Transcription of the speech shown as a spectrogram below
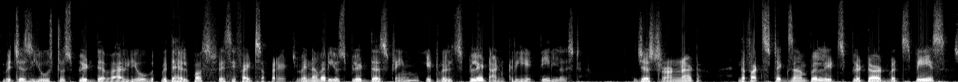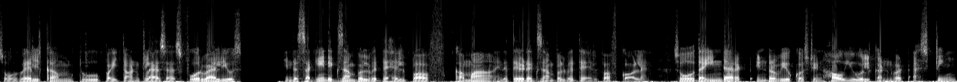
which is used to split the value with the help of specified separate. Whenever you split the string, it will split and create the list. Just run it. The first example, it's splitted with space. So welcome to Python class has four values. In the second example with the help of comma, in the third example with the help of colon. So the indirect interview question, how you will convert a string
